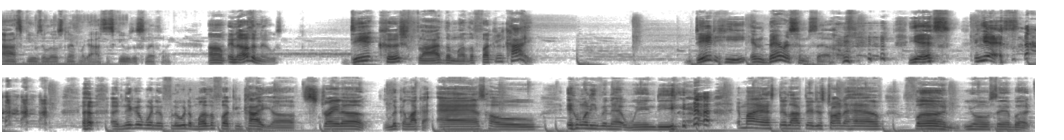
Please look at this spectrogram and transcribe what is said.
I excuse a little sniffling, guys. Excuse the sniffling. Um, in other news, did Kush fly the motherfucking kite? Did he embarrass himself? yes. Yes. a, a nigga went and flew the motherfucking kite, y'all. Straight up. Looking like an asshole. It wasn't even that windy. and my ass still out there just trying to have fun. You know what I'm saying? But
